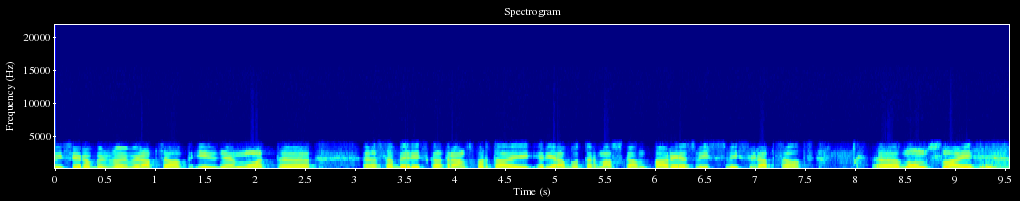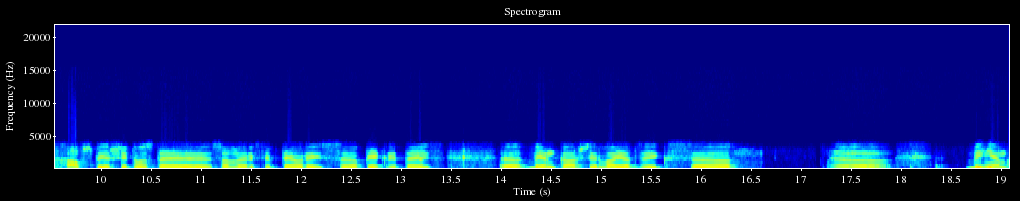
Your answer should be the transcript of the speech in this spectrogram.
visi ierobežojumi ir atcelti, izņemot sabiedriskā transportā ir jābūt ar maskām. Pārējais viss, viss ir atcelts. Eh, mums, lai apspiež šitos te sazvērstību teorijas eh, piekritējus, eh, vienkārši ir vajadzīgs viņiem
